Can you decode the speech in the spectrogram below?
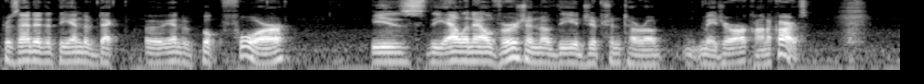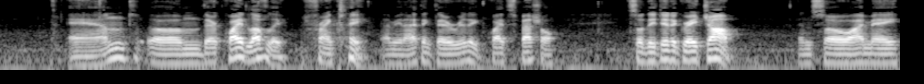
presented at the end of deck uh, end of book four is the L and L version of the Egyptian Tarot Major Arcana cards, and um, they're quite lovely. Frankly, I mean, I think they're really quite special. So they did a great job, and so I may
